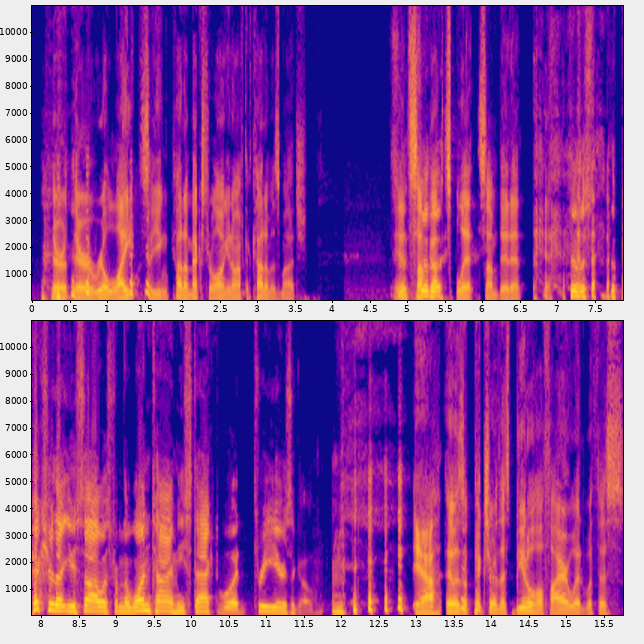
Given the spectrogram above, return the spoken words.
they're they're real light, so you can cut them extra long. You don't have to cut them as much. So- And some so got the- split, some didn't. So the the picture that you saw was from the one time he stacked wood three years ago. yeah, it was a picture of this beautiful firewood with this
